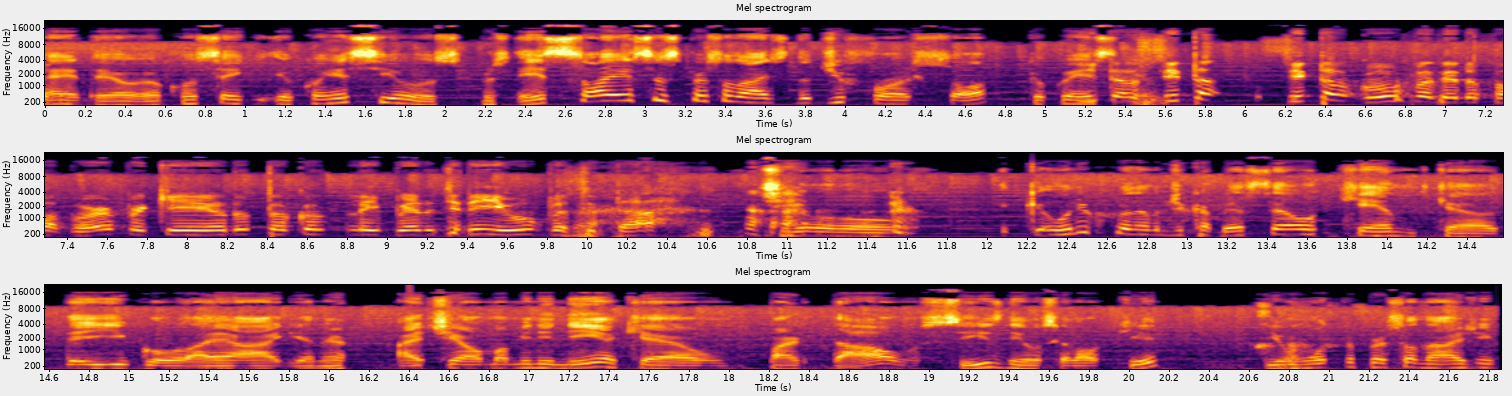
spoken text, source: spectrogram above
É, então eu, eu consegui, eu conheci os. Esse, só esses personagens do G-Force só que eu conheci. Então, cita, cita algum fazendo favor, porque eu não tô lembrando de nenhum pra citar. Tinha o. O único que eu lembro de cabeça é o Ken, que é o The Eagle lá, é a águia, né? Aí tinha uma menininha que é um pardal, um cisne ou sei lá o que. E um outro personagem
